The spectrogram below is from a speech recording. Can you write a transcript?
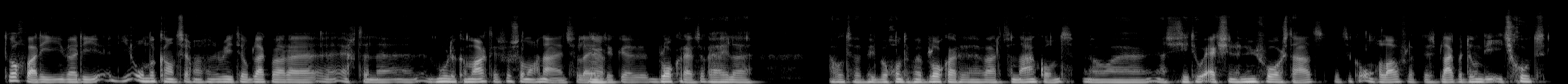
toch? Waar, die, waar die, die onderkant zeg maar, van de retail blijkbaar uh, echt een, een, moeilijke markt is voor sommigen. Nou, in het verleden ja. natuurlijk. Blokker heeft ook een hele... Goed, we begonnen met Blokker, waar het vandaan komt. Nou, als je ziet hoe Action er nu voor staat, dat is natuurlijk ongelooflijk. Dus blijkbaar doen die iets goed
